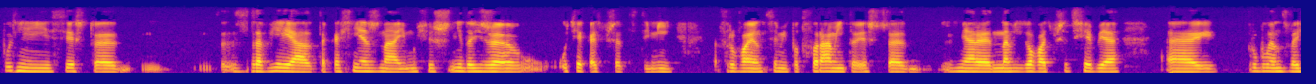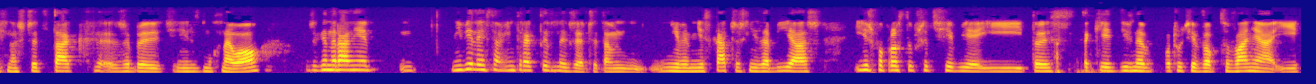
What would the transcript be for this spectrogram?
Później jest jeszcze zawieja taka śnieżna i musisz nie dość, że uciekać przed tymi fruwającymi potworami, to jeszcze w miarę nawigować przed siebie, e, próbując wejść na szczyt tak, żeby cię nie zdmuchnęło. Że generalnie niewiele jest tam interaktywnych rzeczy. Tam, nie wiem, nie skaczesz, nie zabijasz, idziesz po prostu przed siebie i to jest takie dziwne poczucie wyobcowania i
